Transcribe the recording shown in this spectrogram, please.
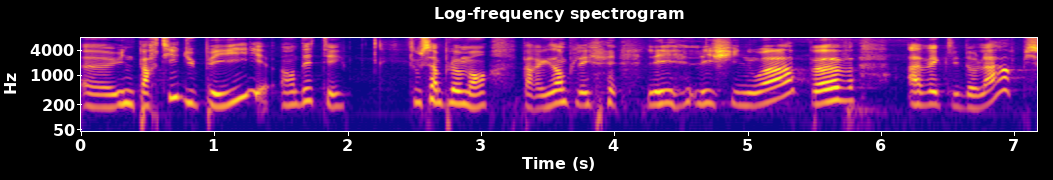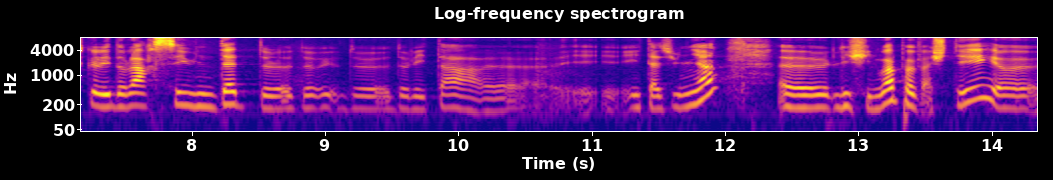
une partie du pays endetté. Tout simplement. Par exemple, les, Chinois peuvent, avec les dollars, puisque les dollars, c'est une dette de, l'État euh, états-unien, euh, les Chinois peuvent acheter euh,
